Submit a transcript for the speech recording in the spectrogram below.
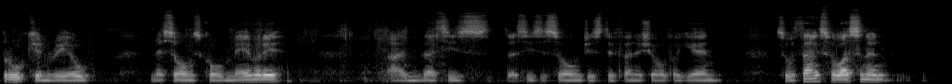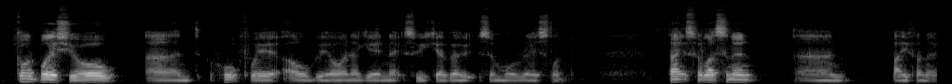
Broken Rail, and the song's called Memory. And this is this is the song just to finish off again. So thanks for listening. God bless you all and hopefully I'll be on again next week about some more wrestling. Thanks for listening and bye for now.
